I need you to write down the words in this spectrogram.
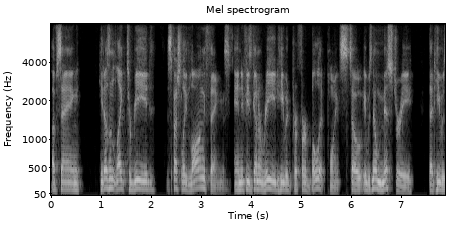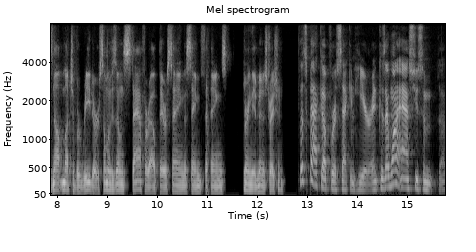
of saying he doesn't like to read, especially long things. And if he's going to read, he would prefer bullet points. So it was no mystery that he was not much of a reader. Some of his own staff are out there saying the same things during the administration. Let's back up for a second here, and because I want to ask you some uh,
